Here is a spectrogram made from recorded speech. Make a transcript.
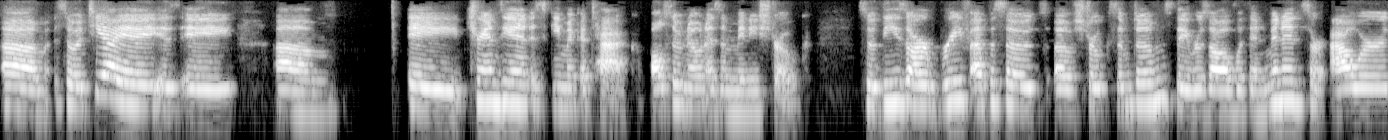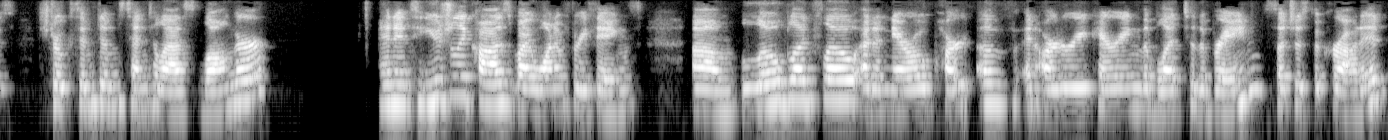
Um, so a TIA is a um, a transient ischemic attack, also known as a mini stroke. So these are brief episodes of stroke symptoms. They resolve within minutes or hours. Stroke symptoms tend to last longer. And it's usually caused by one of three things. Um, low blood flow at a narrow part of an artery carrying the blood to the brain, such as the carotid.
